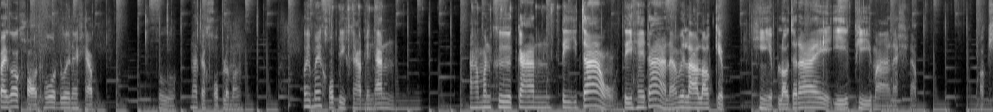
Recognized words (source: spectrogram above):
ไปก็ขอโทษด้วยนะครับโอ้น่าจะครบแล้วมั้งเฮ้ยไม่ครบอีกขาดหนึ่งอันอ่ามันคือการตีเจ้าตีไฮด้านะ เวลาเราเก็บหีบเราจะได้ EXP มานะครับ โอเค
